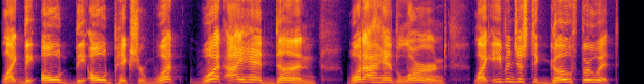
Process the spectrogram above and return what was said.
Like the old the old picture. What what i had done what i had learned like even just to go through it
